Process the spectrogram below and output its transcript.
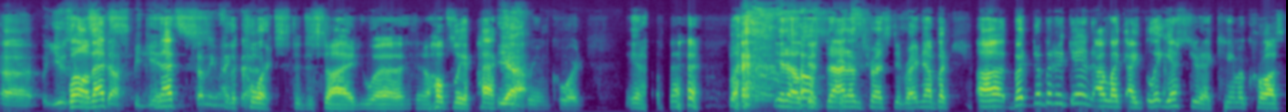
uh, Well, that's stuff begins. that's something like that. for the that. courts to decide. Uh, you know, hopefully a packed Yeah. Supreme Court. You know, but you know, because Oh, I don't trust it right now. But uh, but no, but again, I like I yesterday I came across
